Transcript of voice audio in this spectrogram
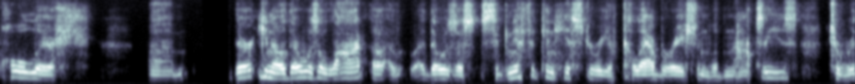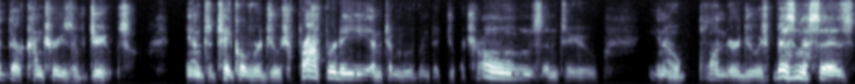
Polish, um, there, you know, there was a lot, of, there was a significant history of collaboration with Nazis to rid their countries of Jews and to take over Jewish property and to move into Jewish homes and to, you know, plunder Jewish businesses.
